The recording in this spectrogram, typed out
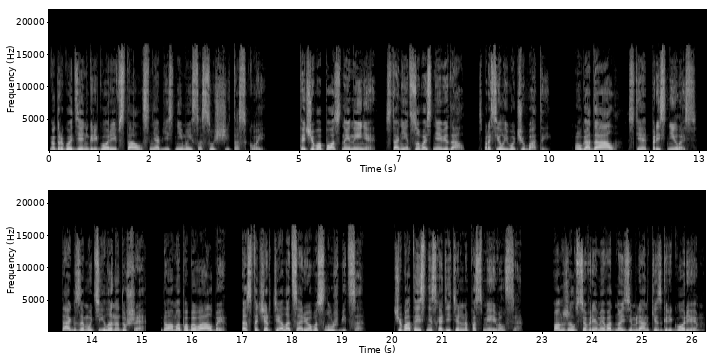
На другой день Григорий встал с необъяснимой сосущей тоской. «Ты чего постный ныне? Станицу во сне видал?» — спросил его Чубатый. Угадал, степь приснилась. Так замутило на душе. Дома побывал бы. Осточертела царева службица. Чубатый снисходительно посмеивался. Он жил все время в одной землянке с Григорием,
